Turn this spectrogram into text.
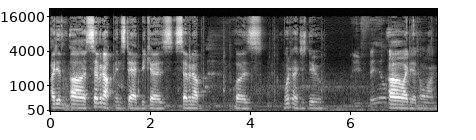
I did uh, Seven Up instead because Seven Up was what did I just do? You failed. Oh, I did. Hold on.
